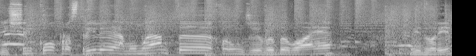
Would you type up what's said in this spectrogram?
Іщенко прострілює момент. е, Хорунжий вибиває від воріт.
